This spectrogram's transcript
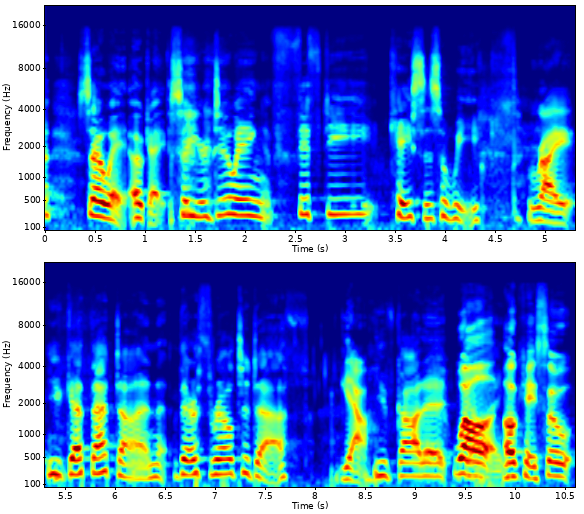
so wait, okay, so you're doing 50 cases a week. Right. You get that done. They're thrilled to death. Yeah. You've got it. Well, going. okay, so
